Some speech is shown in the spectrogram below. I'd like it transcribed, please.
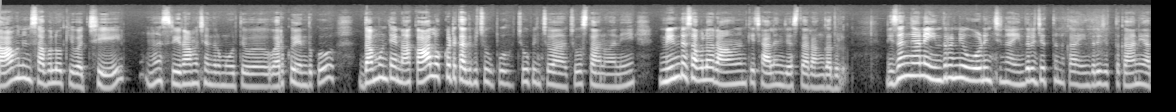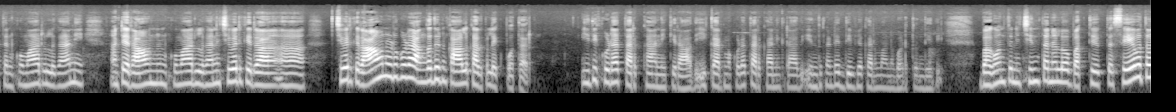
రావణుని సభలోకి వచ్చి శ్రీరామచంద్రమూర్తి వరకు ఎందుకు? దమ్ముంటే నా కాలు ఒక్కటి కదిపి చూపు చూపించు చూస్తాను అని నిండు సభలో రావణునికి ఛాలెంజ్ చేస్తారు అంగదుడు. నిజంగానే ఇంద్రుణ్ణి ఓడించిన ఇంద్రజిత్తును కా ఇంద్రజిత్తు కానీ అతని కుమారులు కానీ అంటే రావణుని కుమారులు కానీ చివరికి రా చివరికి రావణుడు కూడా అంగదుని కాలు కదపలేకపోతారు. ఇది కూడా తర్కానికి రాదు ఈ కర్మ కూడా తర్కానికి రాదు. ఎందుకంటే దివ్య కర్మ అనబడుతుంది ఇది. భగవంతుని చింతనలో భక్తియుక్త సేవతో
